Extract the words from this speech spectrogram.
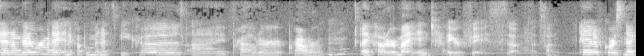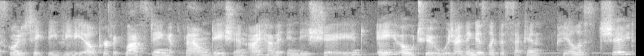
And I'm gonna ruin it in a couple minutes because I powder, powder, mm -hmm, I powder my entire face, so that's fun. And of course, next going to take the VDL Perfect Lasting Foundation. I have it in the shade A02, which I think is like the second palest shade.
